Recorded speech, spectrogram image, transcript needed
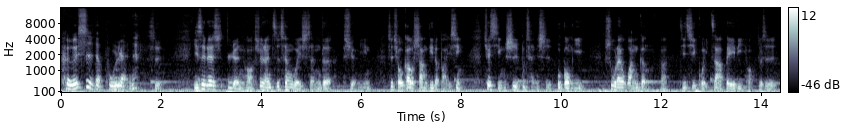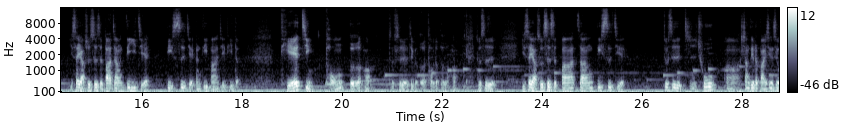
合适的仆人？是。以色列人哈，虽然自称为神的选民，是求告上帝的百姓，却行事不诚实、不公义，素来顽梗啊，极其诡诈悖逆哈。就是以赛亚书四十八章第一节、第四节跟第八节提的铁颈铜额哈，就是这个额头的额哈，就是以赛亚书四十八章第四节，就是指出啊，上帝的百姓是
